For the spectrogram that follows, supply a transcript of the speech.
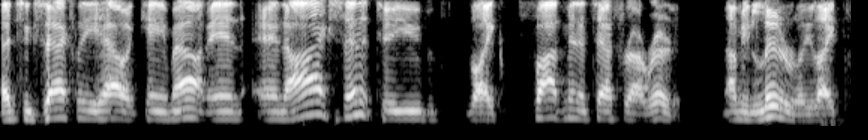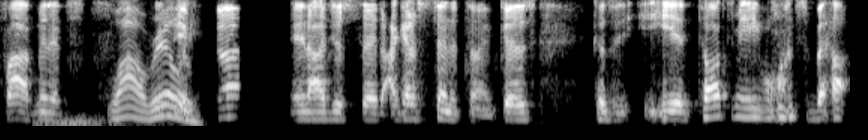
That's exactly how it came out, and and I sent it to you like five minutes after I wrote it. I mean, literally like five minutes. Wow, really? And I just said I got to send it to him because because he had talked to me once about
